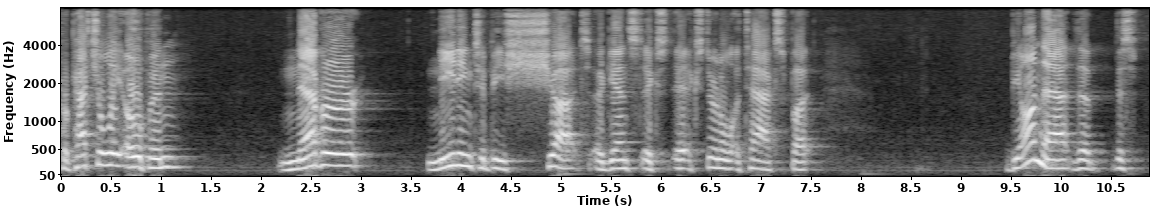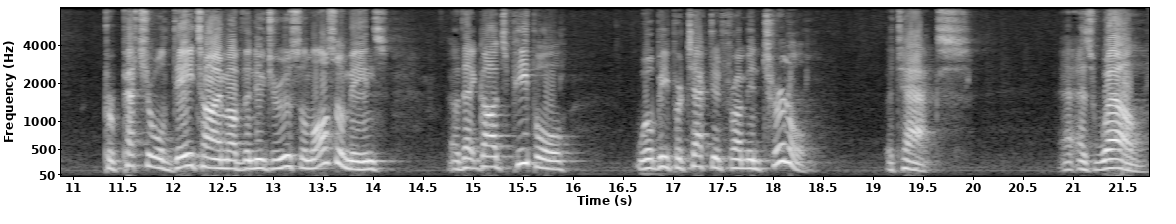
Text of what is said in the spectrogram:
perpetually open, never needing to be shut against ex- external attacks, but beyond that, the, this perpetual daytime of the New Jerusalem also means uh, that God's people will be protected from internal attacks as well,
